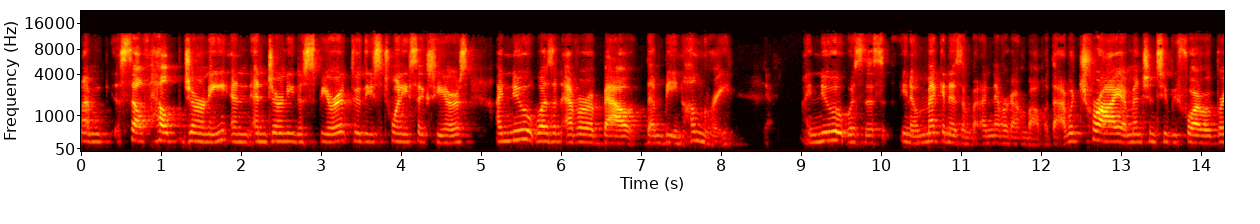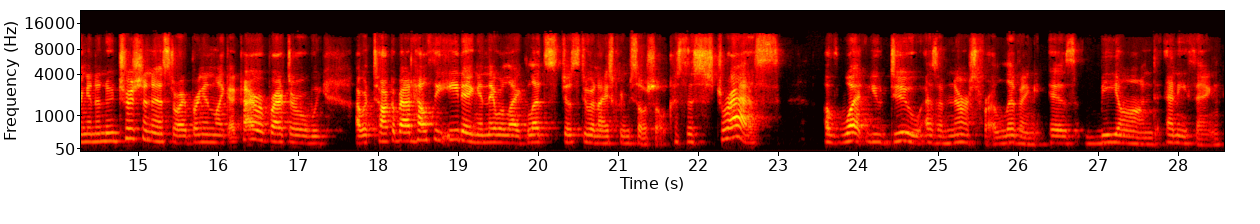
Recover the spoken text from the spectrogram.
um, self-help journey and, and journey to spirit through these 26 years, I knew it wasn't ever about them being hungry. I knew it was this, you know, mechanism, but I never got involved with that. I would try. I mentioned to you before, I would bring in a nutritionist or I bring in like a chiropractor. Or we, I would talk about healthy eating, and they were like, "Let's just do an ice cream social," because the stress of what you do as a nurse for a living is beyond anything,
